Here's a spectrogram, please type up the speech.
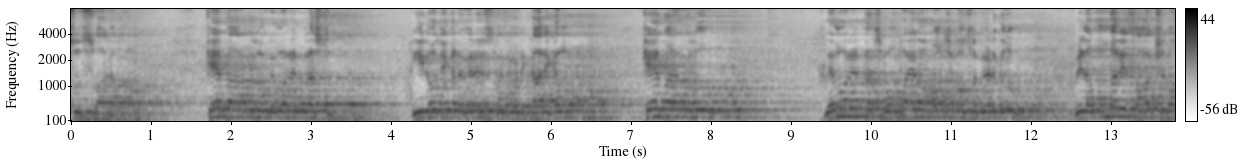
సుస్వాగతం. కేదార్కులు మెమోరియల్ ట్రస్ట్ ఈరోజు ఇక్కడ నిర్వహిస్తున్నటువంటి కార్యక్రమం కేదార్కులు మెమోరియల్ ట్రస్ట్ ముప్పై ఐదవ వార్షికోత్సవ వేడుకలు వీళ్ళందరి సమక్షంలో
